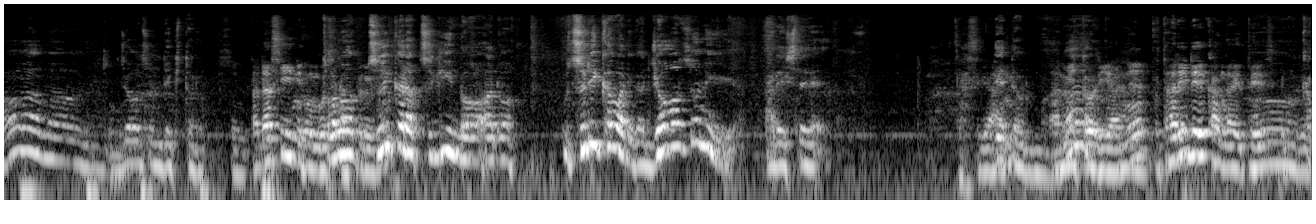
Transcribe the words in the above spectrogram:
ああまあ上手にできとる。正しい日本語その使ってる。次から次のあの移り変わりが上手にあれしてさすが。出てるもんな。網取りやね二人で考えてうん考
